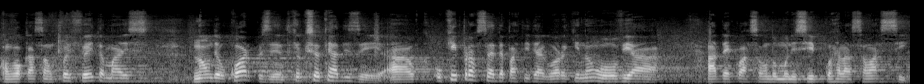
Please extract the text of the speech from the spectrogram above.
convocação foi feita, mas não deu cor, presidente. O que, é que o senhor tem a dizer? o que procede a partir de agora que não houve a adequação do município com relação à SIC?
